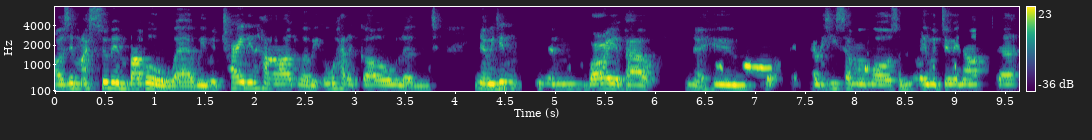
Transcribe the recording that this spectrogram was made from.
i was in my swimming bubble where we were training hard where we all had a goal and you know we didn't even worry about you know who what someone was and what they were doing after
